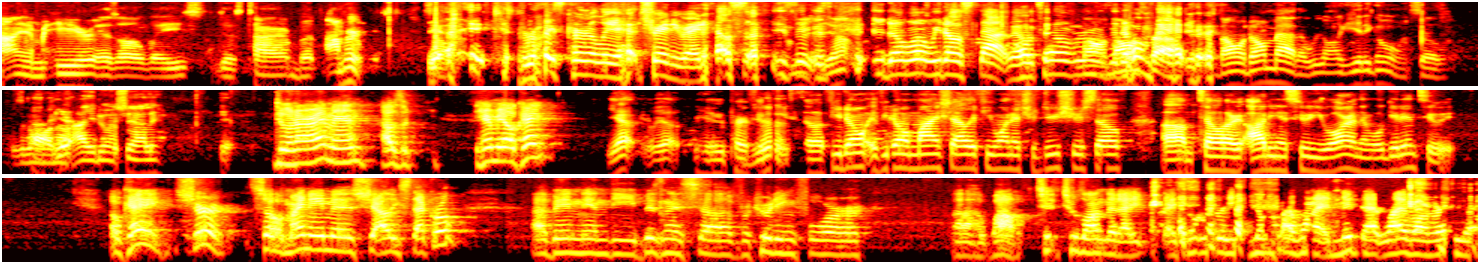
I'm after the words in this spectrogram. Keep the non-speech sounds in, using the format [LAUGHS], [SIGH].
I am here as always, just tired, but I'm here. So. Yeah, [LAUGHS] Roy's currently at training right now, so he's in yep. you know what? We don't stop. The hotel rooms, don't, don't, don't matter. Don't don't matter. We're gonna get it going. So what's going uh, on? How you doing, Shelly? Yeah. Doing all right, man. How's it? You hear me okay? Yep, yep, hear you perfectly. Yeah. So if you don't, if you don't mind, Shelly, if you want to introduce yourself, um, tell our audience who you are, and then we'll get into it. Okay, sure. So my name is Shally Steckerl. I've been in the business of recruiting for uh, wow, too, too long that I, I don't really [LAUGHS] know if I want to admit that live on radio.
